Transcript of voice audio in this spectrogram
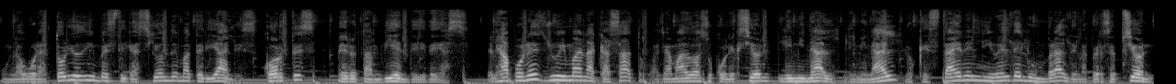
un laboratorio de investigación de materiales, cortes, pero también de ideas. El japonés Yuima Nakasato ha llamado a su colección liminal. Liminal, lo que está en el nivel del umbral de la percepción,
